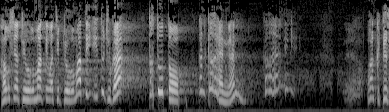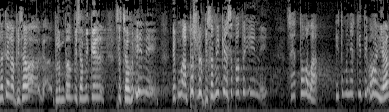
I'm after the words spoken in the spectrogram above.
harusnya dihormati, wajib dihormati itu juga tertutup. Kan keren kan? Keren ini. Orang gede saja nggak bisa, gak, belum tentu bisa mikir sejauh ini. Ibnu Abbas sudah bisa mikir seperti ini. Saya tolak. Itu menyakiti orang yang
